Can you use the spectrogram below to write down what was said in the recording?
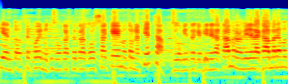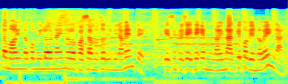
y entonces pues no tuvimos que hacer otra cosa que montar una fiesta. Digo, mientras que viene la cámara, no viene la cámara, montamos ahí una comilona y nos lo pasamos todo divinamente. Que siempre se dice que no hay mal que por bien no venga, ¿no?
